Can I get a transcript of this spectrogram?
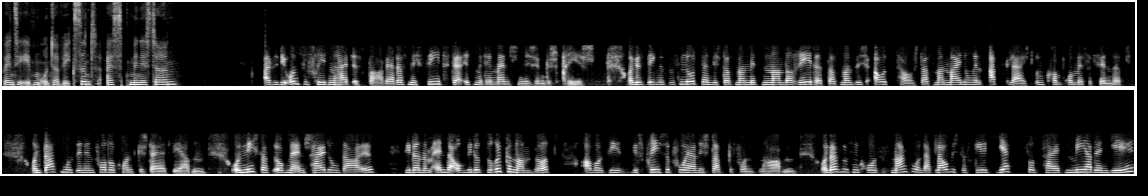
wenn Sie eben unterwegs sind als Ministerin? Also die Unzufriedenheit ist da. Wer das nicht sieht, der ist mit den Menschen nicht im Gespräch. Und deswegen ist es notwendig, dass man miteinander redet, dass man sich austauscht, dass man Meinungen abgleicht und Kompromisse findet. Und das muss in den Vordergrund gestellt werden. Und nicht, dass irgendeine Entscheidung da ist, die dann am Ende auch wieder zurückgenommen wird, aber die Gespräche vorher nicht stattgefunden haben. Und das ist ein großes Manko. Und da glaube ich, das gilt jetzt zurzeit mehr denn je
